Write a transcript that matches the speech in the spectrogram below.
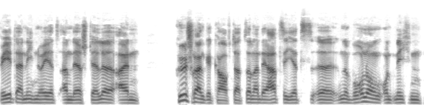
Peter nicht nur jetzt an der Stelle einen Kühlschrank gekauft hat, sondern der hat sich jetzt äh, eine Wohnung und nicht ein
